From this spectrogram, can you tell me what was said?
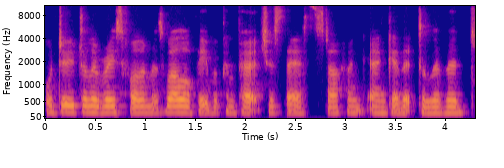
will do deliveries for them as well, or people can purchase their stuff and, and get it delivered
